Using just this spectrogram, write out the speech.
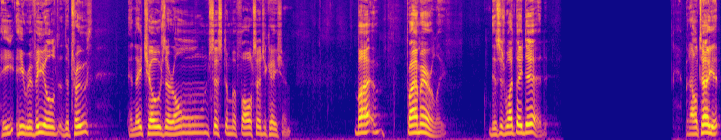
He, he revealed the truth and they chose their own system of false education. But primarily, this is what they did. But I'll tell you,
